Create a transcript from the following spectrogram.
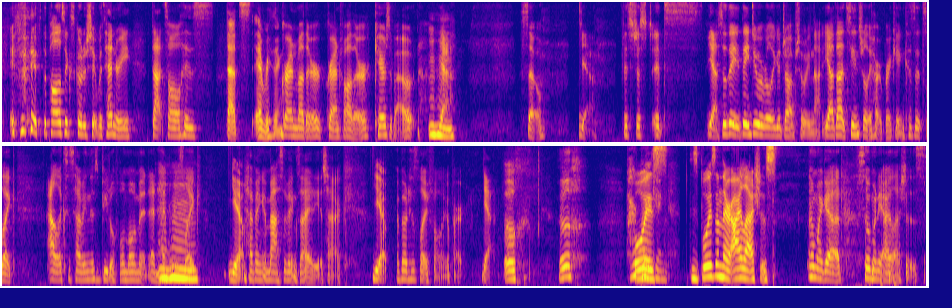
if if the politics go to shit with henry that's all his that's everything. grandmother grandfather cares about Mm-hmm. yeah so yeah it's just it's yeah so they they do a really good job showing that yeah that scene's really heartbreaking because it's like alex is having this beautiful moment and henry's Mm-hmm. like Yeah. having a massive anxiety attack Yeah. about his life falling apart yeah Ugh. ugh Boys. These boys and their eyelashes. oh my god so many eyelashes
